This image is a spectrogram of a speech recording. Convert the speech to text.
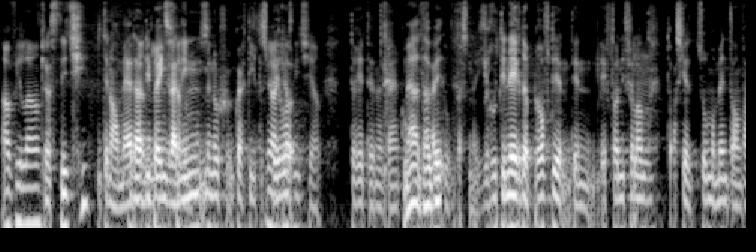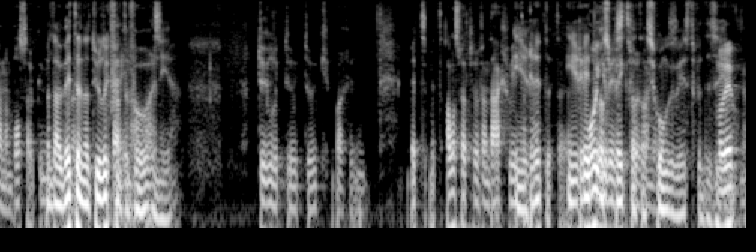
Avila. Krasniqi? Met een Almeida, Ja, die brengt dan in met nog een kwartier te Ja, spelen. Krasniqi, ja. Daar heeft hij uiteindelijk ja, dat weet- Dat is een geroutineerde prof, die, die heeft daar niet veel Mm. aan. Als je zo'n moment dan van een bos zou kunnen Maar dat weten natuurlijk van tevoren niet. Hè. Tuurlijk, tuurlijk, tuurlijk. Maar in- met, met alles wat we vandaag weten... In, ret- eh, in mooi retrospect dat den Bos. geweest voor de Maar we, zee.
